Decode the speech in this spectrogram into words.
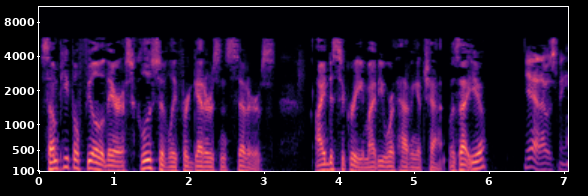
Some people feel that they are exclusively for getters and sitters. I disagree. Might be worth having a chat. Was that you? Yeah, that was me.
